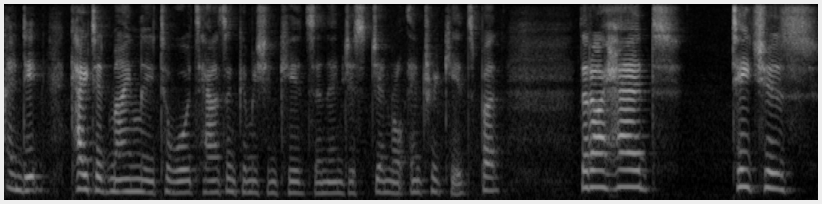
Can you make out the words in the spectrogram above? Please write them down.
and it catered mainly towards housing commission kids and then just general entry kids. But that I had teachers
